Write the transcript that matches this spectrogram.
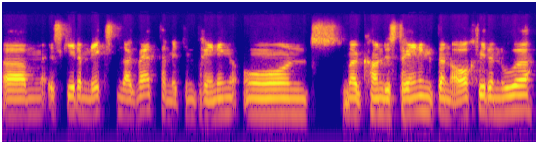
ähm, es geht am nächsten Tag weiter mit dem Training und man kann das Training dann auch wieder nur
